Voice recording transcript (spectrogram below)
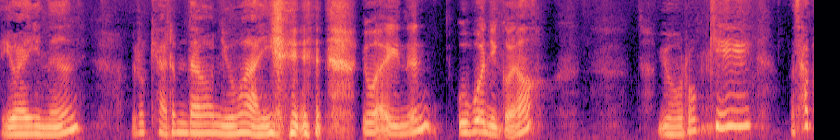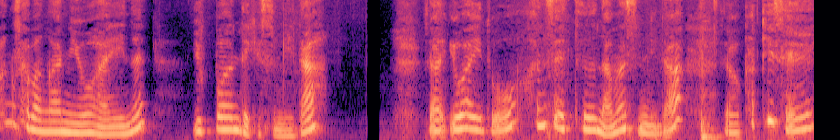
이 아이는 이렇게 아름다운 이 아이, 이 아이는 5번이고요. 요렇게 사방사방한 이 아이는 6번 되겠습니다. 자, 이 아이도 한 세트 남았습니다. 자, 카키색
